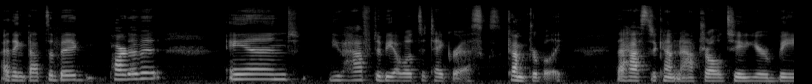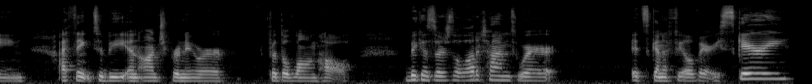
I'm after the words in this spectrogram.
I think that's a big part of it. And you have to be able to take risks comfortably. That has to come natural to your being. I think to be an entrepreneur for the long haul because there's a lot of times where it's going to feel very scary.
